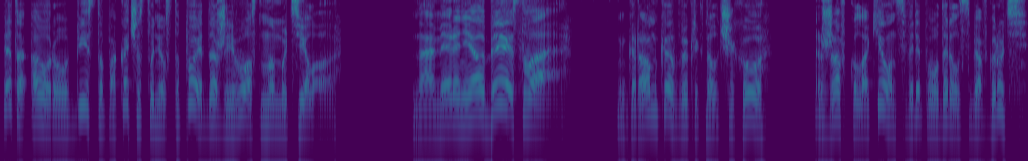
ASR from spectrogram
Эта аура убийства по качеству не уступает даже его основному телу. «Намерение убийства!» Громко выкрикнул Чиху. Сжав кулаки, он свирепо ударил себя в грудь.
